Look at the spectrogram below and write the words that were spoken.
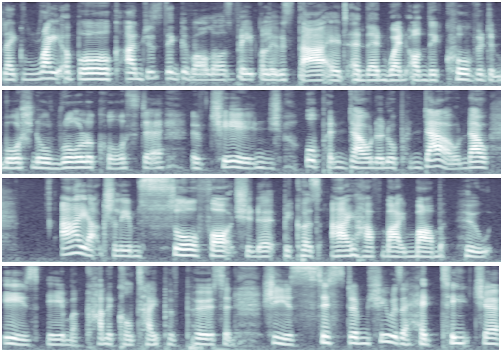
like write a book. I'm just thinking of all those people who started and then went on the COVID emotional roller coaster of change up and down and up and down. Now, I actually am so fortunate because I have my mum who is a mechanical type of person. She is system. She was a head teacher.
